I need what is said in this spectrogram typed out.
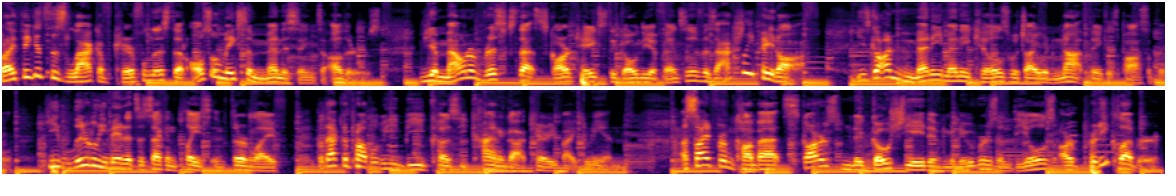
But I think it's this lack of carefulness that also makes him menacing to others. The amount of risks that Scar takes to go in the offensive has actually paid off. He's gotten many, many kills, which I would not think is possible. He literally made it to second place in Third Life, but that could probably be because he kinda got carried by Grian. Aside from combat, Scar's negotiative maneuvers and deals are pretty clever,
